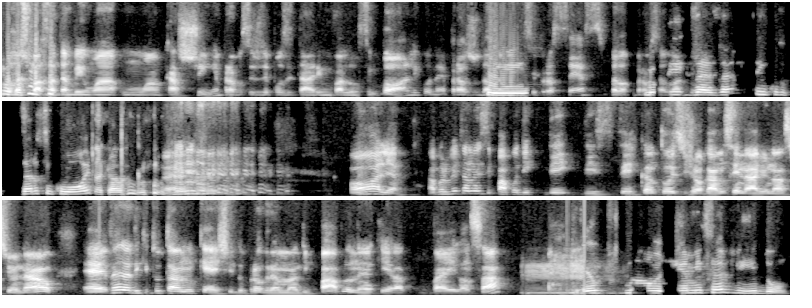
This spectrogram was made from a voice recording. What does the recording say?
Vamos passar também uma, uma caixinha para vocês depositarem um valor simbólico, né? Para ajudar Sim. também nesse processo, pela para o Meu celular. Pix é 05 058, aquela. É. Olha, aproveitando esse papo de, de, de ser cantor e se jogar no cenário nacional, é verdade que tu tá no cast do programa de Pablo, né? Que ela vai lançar? Hum. Eu, não, eu tinha me inscrevido.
